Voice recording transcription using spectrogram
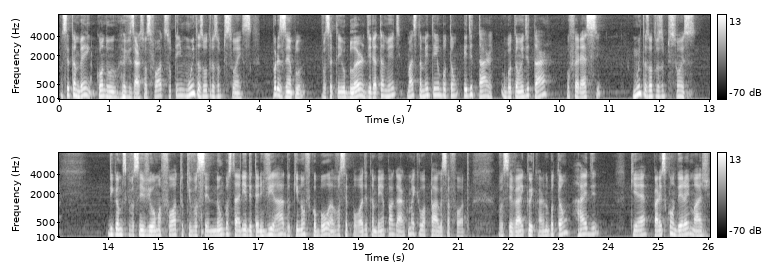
Você também, quando revisar suas fotos, tem muitas outras opções. Por exemplo, você tem o Blur diretamente, mas também tem o botão Editar. O botão Editar oferece muitas outras opções. Digamos que você enviou uma foto que você não gostaria de ter enviado, que não ficou boa, você pode também apagar. Como é que eu apago essa foto? Você vai clicar no botão Hide, que é para esconder a imagem.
